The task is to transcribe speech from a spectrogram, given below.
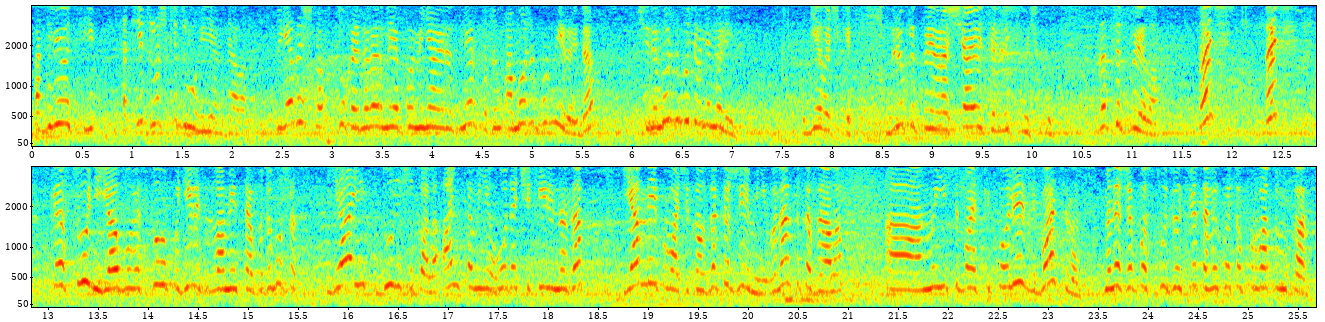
А дві оці. А ці трошки другі я взяла. Ну я вийшла, слухай, напевно, я поміняю розмір, потім, а може поміряю, да? Чи не можуть бути вони малі? Дівчатки, брюки превращаються в ліпучку. Зацепила. Бач? Бач? Красуні, я обов'язково поділюся з вами інстаграм, тому що я їх дуже шукала. Анька мені года 4 назад, я в неї побачила, кажу, закажи мені. Вона заказала. А, мої сибайські полізі, бачила? Мене ще паскудили світа, виходить в приватному карті.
